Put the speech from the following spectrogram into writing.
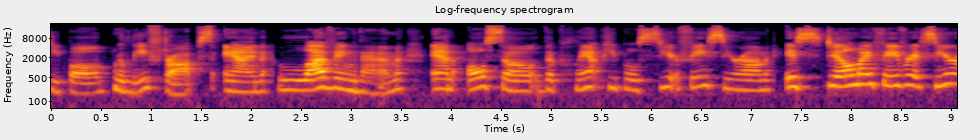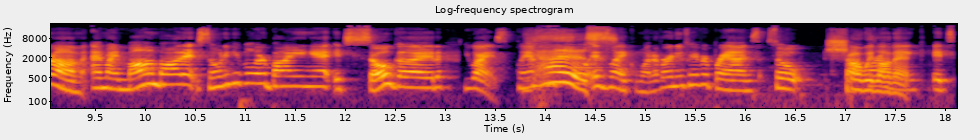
people relief drops and loving them. And also the plant people ser- face serum is still my favorite serum. And my mom bought it. So many people are buying it. It's so good. You guys, plant Yes. people is like one of our new favorite brands. So shop Oh, we love it. It's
